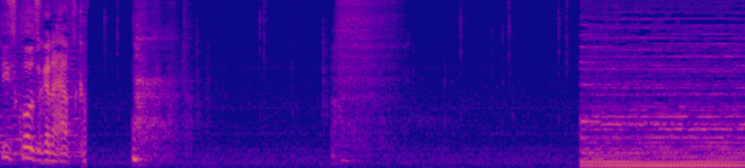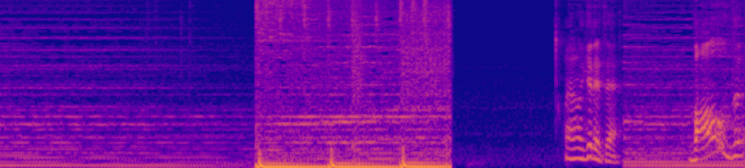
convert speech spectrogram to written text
These clothes are gonna have to come. I don't get it there. Bald?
